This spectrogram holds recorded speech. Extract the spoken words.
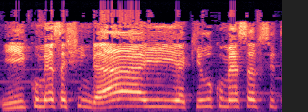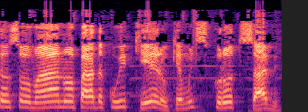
E começa a xingar e aquilo começa a se transformar numa parada corriqueira, o que é muito escroto, sabe?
